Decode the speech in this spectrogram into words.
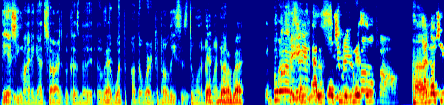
then she might have got charged because the of the what the the work the police is doing or Kept whatnot. doing right. But what I'm saying is she she made was missing? Huh? I know she.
